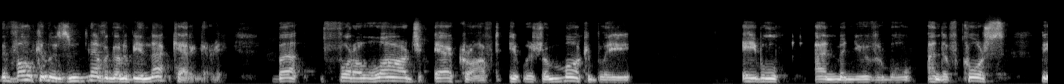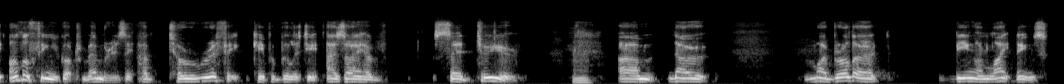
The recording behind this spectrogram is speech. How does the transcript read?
the Vulcan is never going to be in that category. But for a large aircraft, it was remarkably able and maneuverable. And of course, the other thing you've got to remember is it had terrific capability, as I have said to you. Hmm. Um, now, my brother being on Lightnings,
